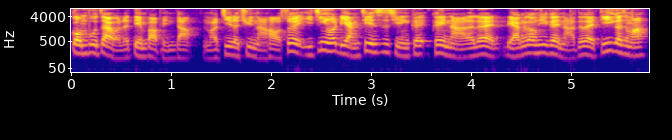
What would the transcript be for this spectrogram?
公布在我的电报频道，那记得去拿哈。所以已经有两件事情可以可以拿了，对不对？两个东西可以拿，对不对？第一个什么？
